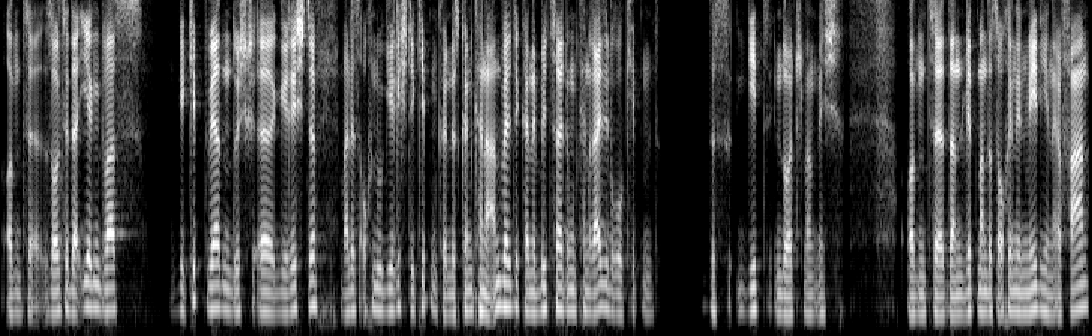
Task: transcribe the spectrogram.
Und äh, sollte da irgendwas gekippt werden durch äh, Gerichte, weil es auch nur Gerichte kippen können. Das können keine Anwälte, keine Bildzeitung und kein Reisebüro kippen. Das geht in Deutschland nicht. Und äh, dann wird man das auch in den Medien erfahren,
